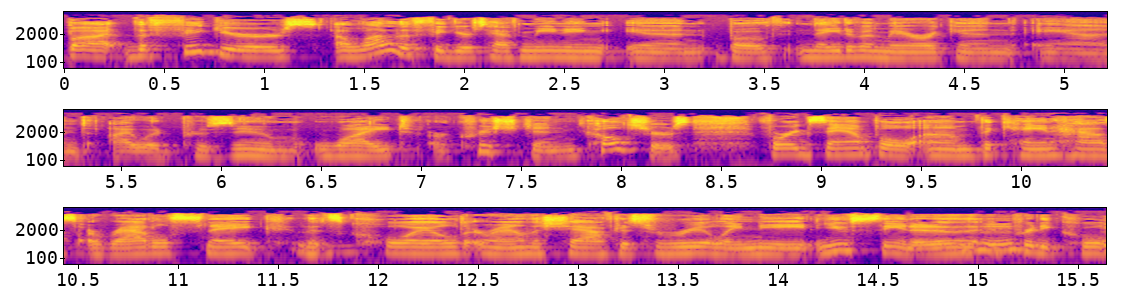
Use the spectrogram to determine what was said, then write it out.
but the figures, a lot of the figures have meaning in both Native American and I would presume white or Christian cultures. For example, um, the cane has a rattlesnake that's coiled around the shaft. It's really neat. You've seen it, isn't it? Pretty cool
